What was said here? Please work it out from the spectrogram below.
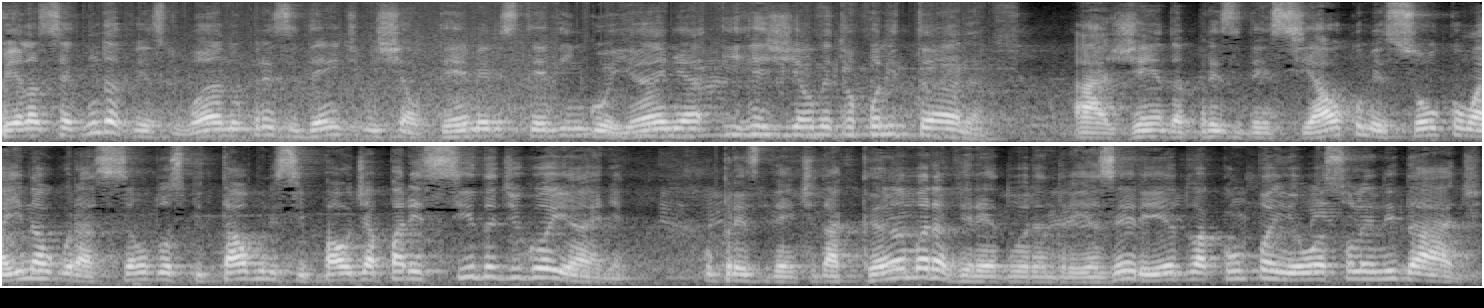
Pela segunda vez no ano, o presidente Michel Temer esteve em Goiânia e região metropolitana. A agenda presidencial começou com a inauguração do Hospital Municipal de Aparecida de Goiânia. O presidente da Câmara, vereador André Azeredo, acompanhou a solenidade,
